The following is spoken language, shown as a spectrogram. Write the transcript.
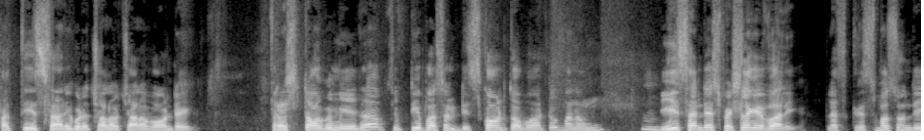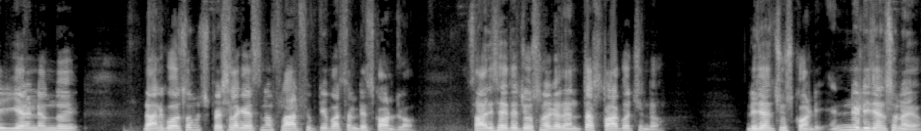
ప్రతి సారీ కూడా చాలా చాలా బాగుంటాయి. ఫ్రెష్ స్టాక్ మీద ఫిఫ్టీ పర్సెంట్ డిస్కౌంట్తో పాటు మనం ఈ సండే స్పెషల్గా ఇవ్వాలి. ప్లస్ క్రిస్మస్ ఉంది ఇయర్ ఎండ్ ఉంది. దానికోసం స్పెషల్గా ఇస్తున్నాం ఫ్లాట్ ఫిఫ్టీ పర్సెంట్ డిస్కౌంట్లో సారీస్ అయితే చూస్తున్నారు కదా ఎంత స్టాక్ వచ్చిందో. డిజైన్స్ చూసుకోండి. ఎన్ని డిజైన్స్ ఉన్నాయో.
